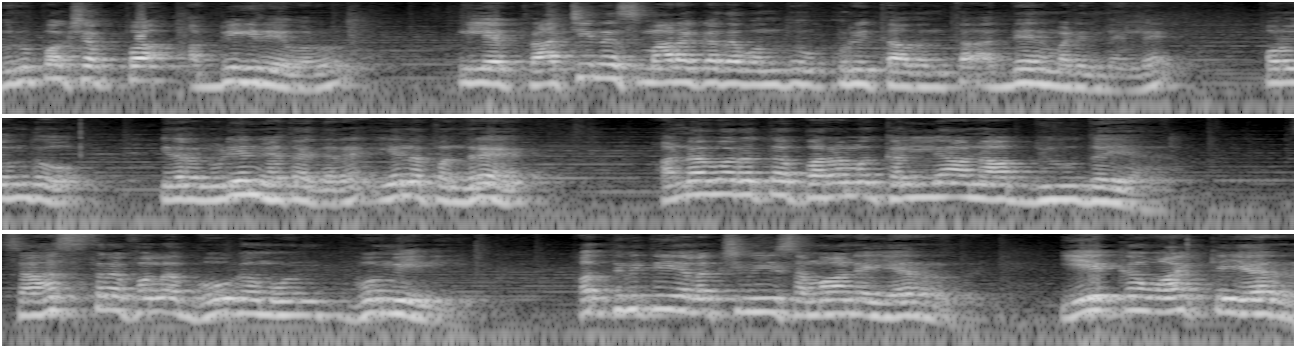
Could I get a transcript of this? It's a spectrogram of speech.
ವಿರೂಪಾಕ್ಷಪ್ಪ ಅಬ್ಬಿಗಿರಿಯವರು ಇಲ್ಲಿ ಪ್ರಾಚೀನ ಸ್ಮಾರಕದ ಒಂದು ಕುರಿತಾದಂಥ ಅಧ್ಯಯನ ಮಾಡಿದ ಮೇಲೆ ಅವರೊಂದು ಇದರ ನುಡಿಯನ್ನು ಹೇಳ್ತಾ ಇದ್ದಾರೆ. ಏನಪ್ಪ ಅಂದರೆ ಅನವರತ ಪರಮ ಕಲ್ಯಾಣಾಭ್ಯುದಯ, ಸಹಸ್ರ ಫಲ ಭೋಗ ಭೂಮಿನಿ, ಅದ್ವಿತೀಯ ಲಕ್ಷ್ಮೀ ಸಮಾನೆಯರ್, ಏಕವಾಕ್ಯಯರ್,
